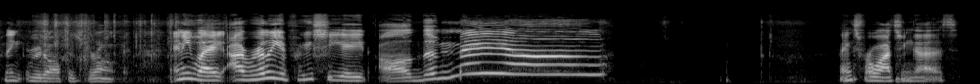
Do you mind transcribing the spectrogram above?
I think Rudolph is drunk. Anyway, I really appreciate all the mail. Thanks for watching, guys.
